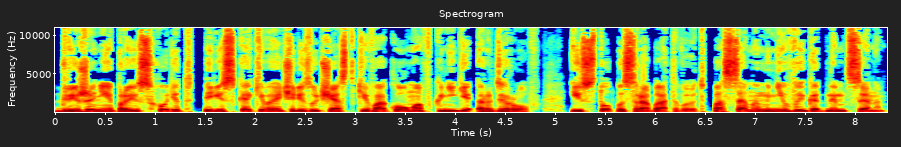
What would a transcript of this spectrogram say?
движение происходит, перескакивая через участки вакуума в книге ордеров, и стопы срабатывают по самым невыгодным ценам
